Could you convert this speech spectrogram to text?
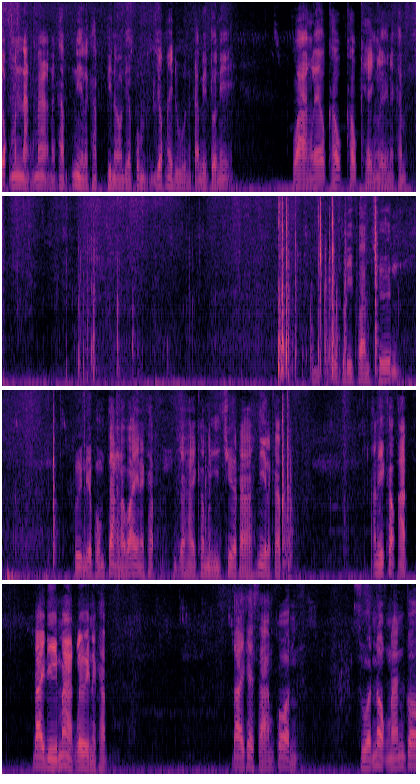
ยกมันหนักมากนะครับ นี่แหละครับพี่น้องเดี๋ยวผมยกให้ดูนะครับมีตัวนี้วางแล้วเขาเขาแข็งเลยนะครับดูพอดีความชื้น พื้นเดี๋ยวผมตั้งเอาไว้นะครับจะให้เขามีเชื้อรานี่แหละครับ อันนี้เขาอัดได้ดีมากเลยนะครับ ได้แค่สามก้อน ส่วนนอกนั้นก็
